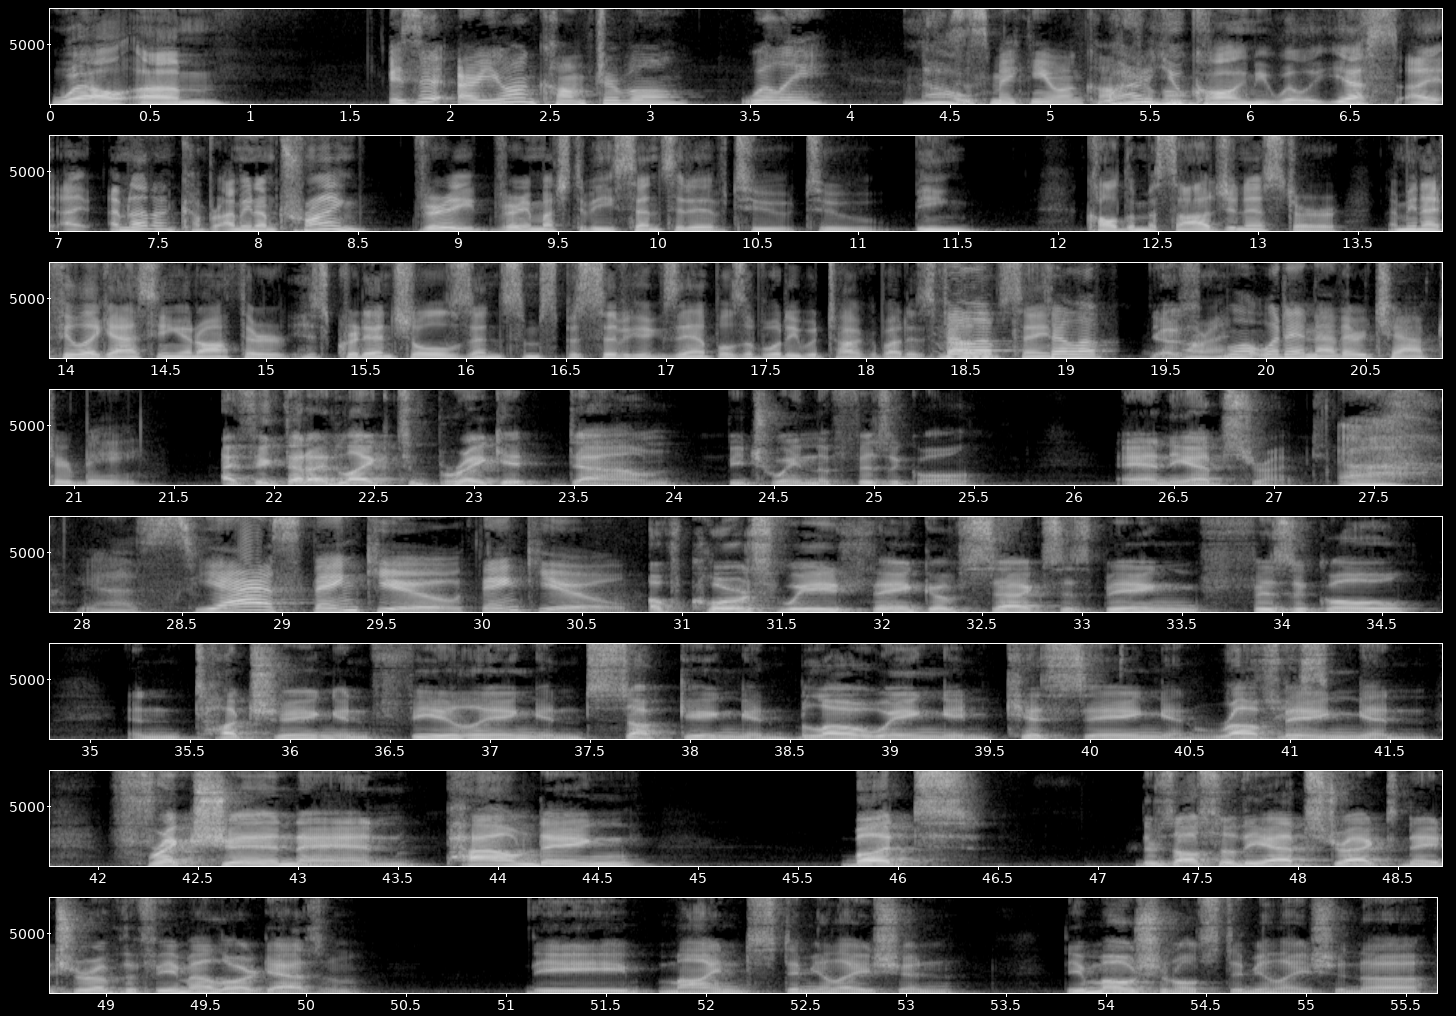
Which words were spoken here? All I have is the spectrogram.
Well, um, Is it? Are you uncomfortable, Willie? no. Is this making you uncomfortable? Why are you calling me Willie? Yes, I, I I'm not uncomfortable. I mean, I'm trying very very much to be sensitive to to being called a misogynist or I mean I feel like asking an author his credentials and some specific examples of what he would talk about is not Philip, insane. Philip, Yes. All right. what would another chapter be? I think that I'd like to break it down between the physical and the abstract. Ah, yes, yes. Thank you, thank you. Of course, we think of sex as being physical and touching and feeling and sucking and blowing and kissing and rubbing and friction and pounding. But there's also the abstract nature of the female orgasm, the mind stimulation, the emotional stimulation, the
